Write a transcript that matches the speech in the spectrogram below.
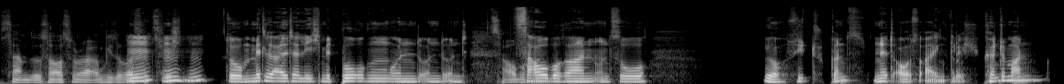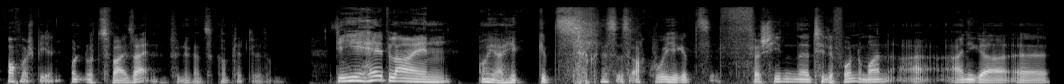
Sam the Sorcerer, irgendwie sowas mhm, dazwischen. Mhm. So mittelalterlich mit Burgen und, und, und Zauberern. Zauberern und so. Ja, sieht ganz nett aus eigentlich. Könnte man auch mal spielen. Und nur zwei Seiten für eine ganze Komplettlösung. Die Helpline. Oh ja, hier gibt's, das ist auch cool, hier gibt's verschiedene Telefonnummern einiger äh,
